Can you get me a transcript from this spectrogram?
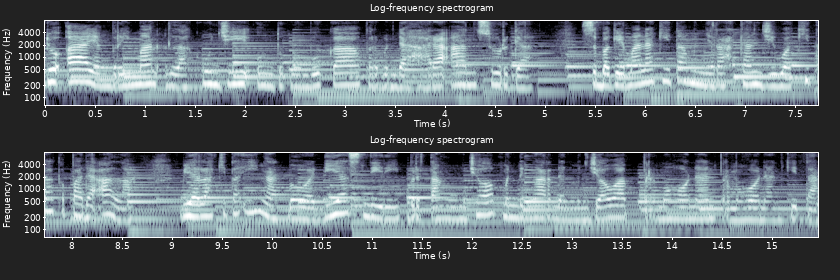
Doa yang beriman adalah kunci untuk membuka perbendaharaan surga Sebagaimana kita menyerahkan jiwa kita kepada Allah, biarlah kita ingat bahwa Dia sendiri bertanggung jawab mendengar dan menjawab permohonan-permohonan kita.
